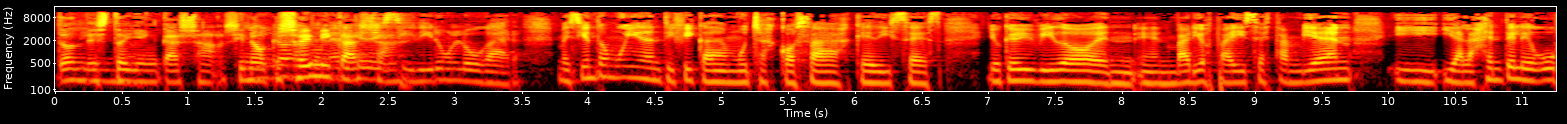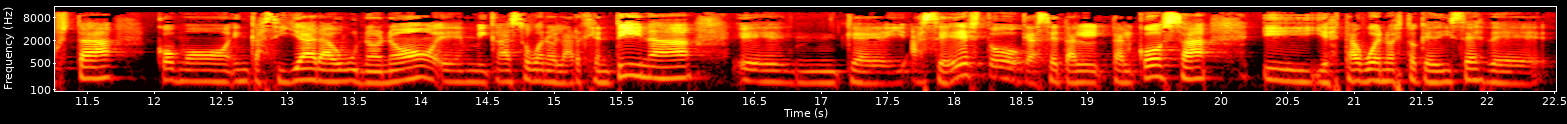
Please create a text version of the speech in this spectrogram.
dónde estoy en casa, sino que soy mi casa. Que decidir un lugar. Me siento muy identificada en muchas cosas que dices. Yo que he vivido en, en varios países también y, y, a la gente le gusta como encasillar a uno, ¿no? En mi caso, bueno, la Argentina, eh, que hace esto o que hace tal, tal cosa y, está bueno esto que dices de,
